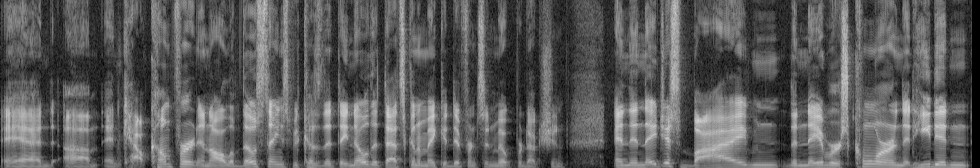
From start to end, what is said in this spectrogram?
and um, and cow comfort and all of those things because that they know that that's going to make a difference in milk production and then they just buy the neighbor's corn that he didn't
